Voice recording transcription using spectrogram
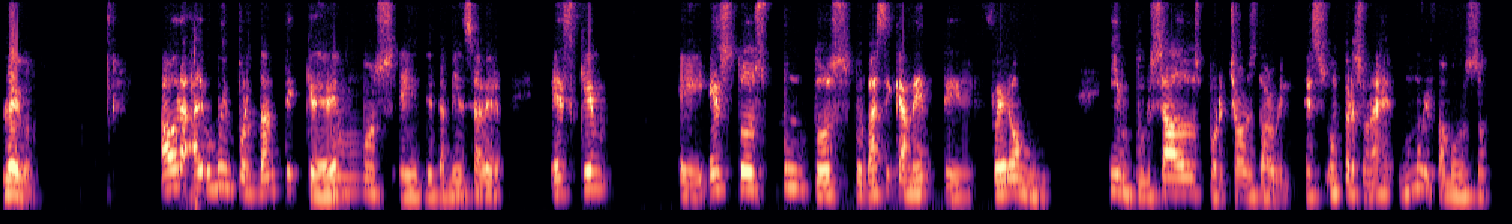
Luego, ahora algo muy importante que debemos eh, de también saber es que eh, estos puntos, pues básicamente fueron impulsados por Charles Darwin. Es un personaje muy famoso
